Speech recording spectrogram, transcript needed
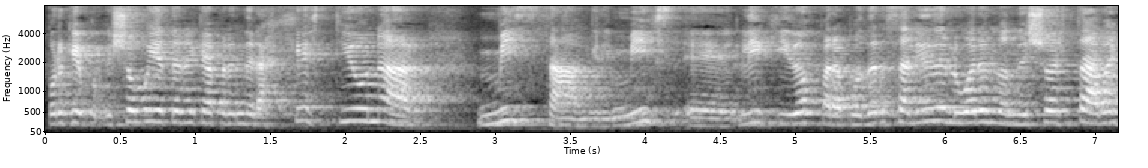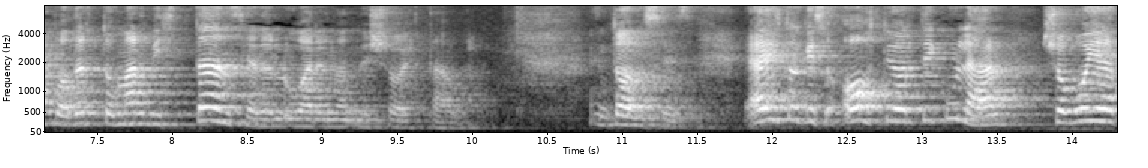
¿Por qué? Porque yo voy a tener que aprender a gestionar mi sangre, mis eh, líquidos para poder salir del lugar en donde yo estaba y poder tomar distancia del lugar en donde yo estaba. Entonces, a esto que es osteoarticular, yo voy a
